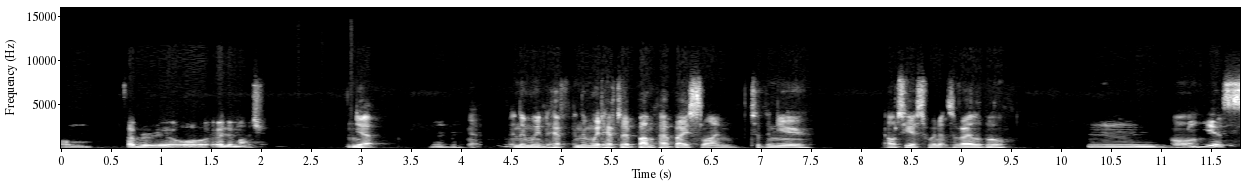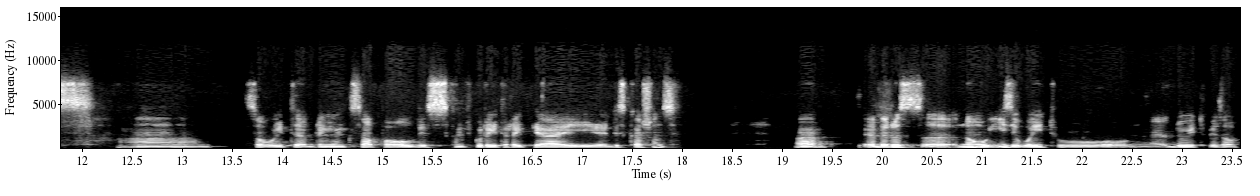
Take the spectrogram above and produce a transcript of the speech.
um, February or early March. Yeah, Mhm. and then we'd have and then we'd have to bump our baseline to the new LTS when it's available. Mm, Or- Yes. Um, so it uh, brings up all these configurator API discussions. Uh, there is uh, no easy way to uh, do it without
